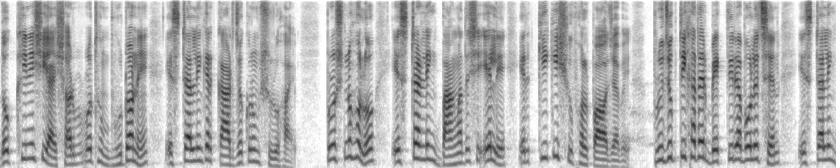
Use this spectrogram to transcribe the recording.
দক্ষিণ এশিয়ায় সর্বপ্রথম ভুটনে স্টার্লিংয়ের কার্যক্রম শুরু হয়। প্রশ্ন হলো, স্টার্লিং বাংলাদেশে এলে এর কি কি সুফল পাওয়া যাবে? প্রযুক্তি খাতের ব্যক্তিরা বলেছেন স্টারলিংক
